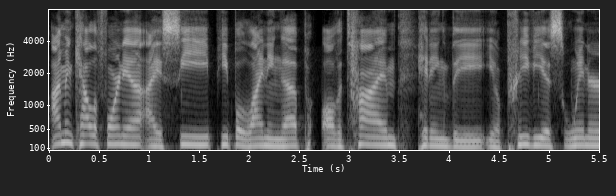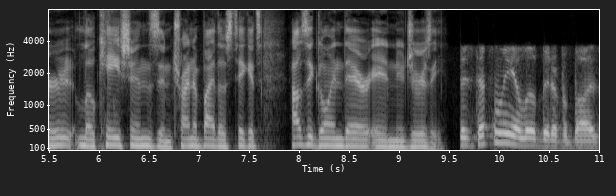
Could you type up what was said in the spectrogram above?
I'm in California. I see people lining up all the time, hitting the, you know, previous winner locations and trying to buy those tickets. How's it going there in New Jersey? There's definitely a little bit of a buzz,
